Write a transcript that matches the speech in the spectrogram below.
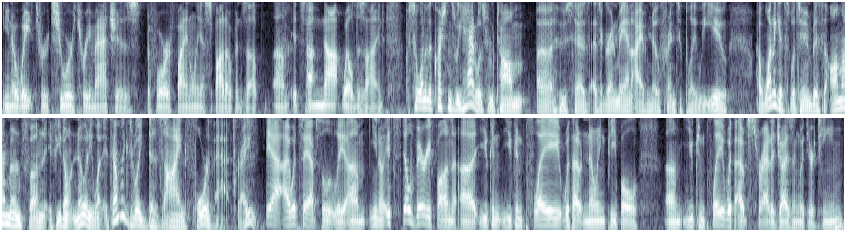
you know, wait through two or three matches before finally a spot opens up. Um, it's not well designed. So one of the questions we had was from Tom, uh, who says, "As a grown man, I have no friends who play Wii U. I want to get Splatoon, but it's the online mode fun if you don't know anyone? It sounds like it's really designed for that, right? Yeah, I would say absolutely. Um, you know, it's still very fun. Uh, you can you can play without knowing people. Um, you can play without strategizing with your team.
